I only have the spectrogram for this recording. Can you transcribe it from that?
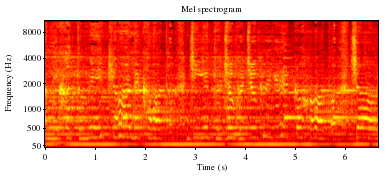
पुराने खत में क्या लिखा था? जिए तो जुग जुग ये कहा था। चार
